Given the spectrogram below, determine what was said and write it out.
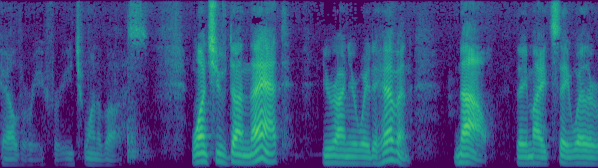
Calvary for each one of us. Once you've done that, you're on your way to heaven. Now, they might say whether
